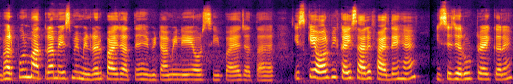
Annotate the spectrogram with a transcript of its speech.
भरपूर मात्रा में इसमें मिनरल पाए जाते हैं। विटामिन ए और सी पाया जाता है। इसके और भी कई सारे फ़ायदे हैं। इसे ज़रूर ट्राई करें।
